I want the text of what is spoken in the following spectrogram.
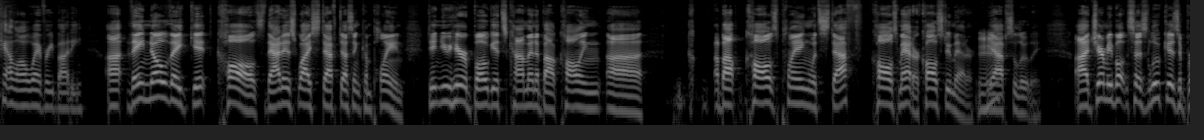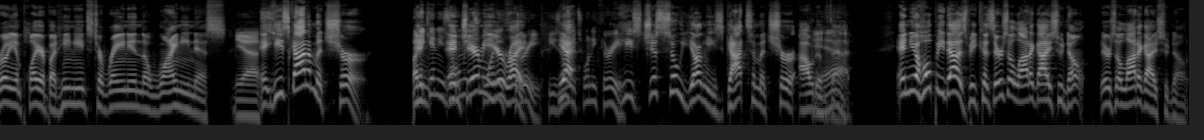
hello, everybody. Uh, they know they get calls. That is why Steph doesn't complain. Didn't you hear Bogut's comment about calling uh, c- about calls playing with Steph? Calls matter. Calls do matter. Yeah, absolutely. Uh, Jeremy Bolton says Luke is a brilliant player, but he needs to rein in the whininess. Yes. He's got to mature. But And- again, he's and only Jeremy, you're right. He's yeah, only 23. He's just so young. He's got to mature out of that. And you hope he does because there's a lot of guys who don't. There's a lot of guys who don't.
